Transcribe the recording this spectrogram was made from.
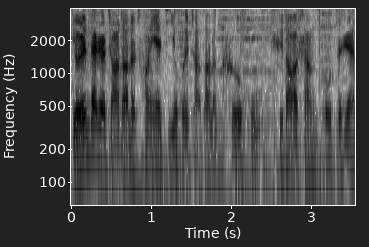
有人在这找到了创业机会，找到了客户、渠道商、投资人。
